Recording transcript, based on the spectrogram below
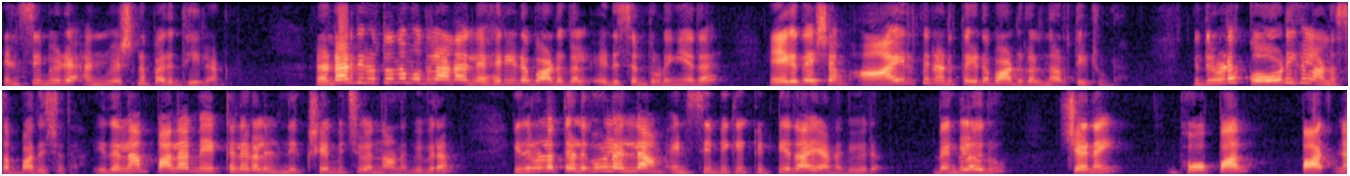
എൻ സി ബിയുടെ അന്വേഷണ പരിധിയിലാണ്. രണ്ടായിരത്തി ഇരുപത്തൊന്ന് മുതലാണ് ലഹരി ഇടപാടുകൾ എഡിസൺ തുടങ്ങിയത്. ഏകദേശം ആയിരത്തിനടുത്ത് ഇടപാടുകൾ നടത്തിയിട്ടുണ്ട്. ഇതിലൂടെ കോടികളാണ് സമ്പാദിച്ചത്. ഇതെല്ലാം പല മേഖലകളിൽ നിക്ഷേപിച്ചു എന്നാണ് വിവരം. ഇതിനുള്ള തെളിവുകളെല്ലാം എൻ സി ബിക്ക് കിട്ടിയതായാണ് വിവരം. ബംഗളൂരു ചെന്നൈ ഭോപ്പാൽ പാറ്റ്ന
